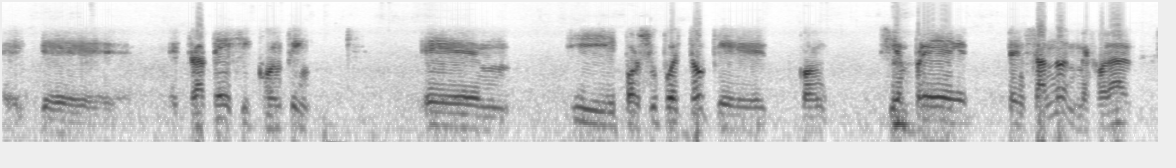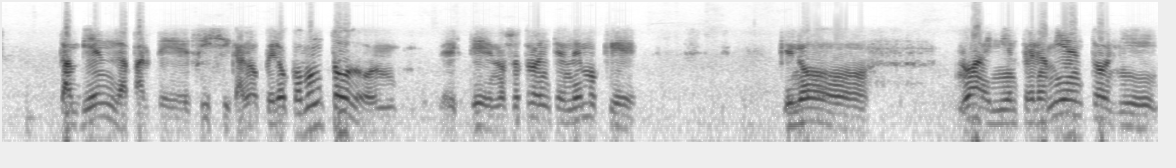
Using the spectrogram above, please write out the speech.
este, estratégico, en fin. Eh, y por supuesto que con siempre pensando en mejorar también la parte física, ¿no? Pero como un todo, este, nosotros entendemos que que no no hay ni entrenamientos ni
